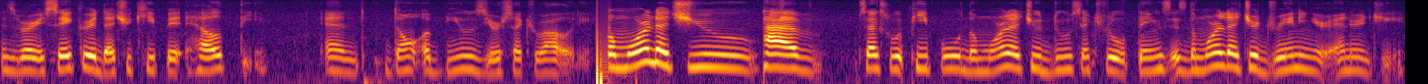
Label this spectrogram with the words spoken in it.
It's very sacred that you keep it healthy and don't abuse your sexuality. The more that you have sex with people, the more that you do sexual things, is the more that you're draining your energy.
